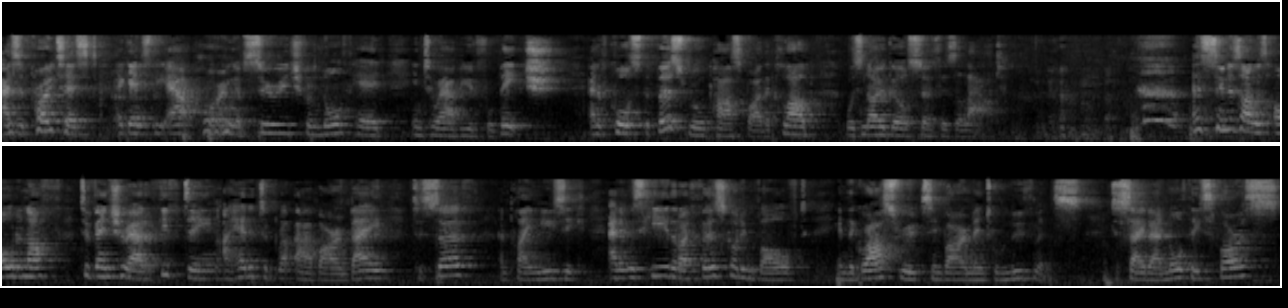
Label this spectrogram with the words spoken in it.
as a protest against the outpouring of sewage from North Head into our beautiful beach. And of course, the first rule passed by the club was no girl surfers allowed. as soon as I was old enough to venture out at 15, I headed to uh, Byron Bay to surf and play music, and it was here that I first got involved in the grassroots environmental movements to save our northeast forests,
